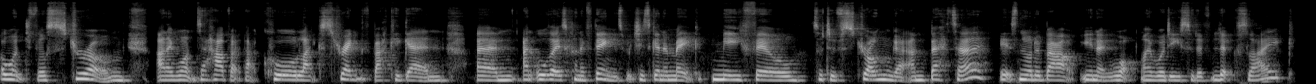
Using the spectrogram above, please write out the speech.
i want to feel strong and i want to have like that core like strength back again um, and all those kind of things which is going to make me feel sort of stronger and better. It's not about you know what my body sort of looks like.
